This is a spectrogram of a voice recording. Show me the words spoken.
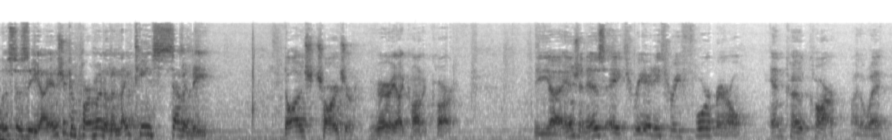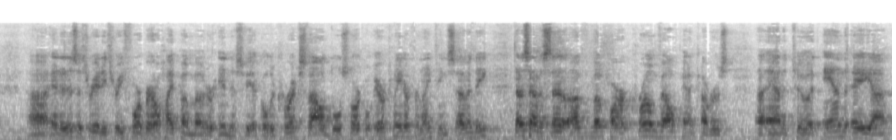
this is the uh, engine compartment of a 1970 Dodge Charger. Very iconic car. The uh, engine is a 383 four-barrel N-code car, by the way, uh, and it is a 383 four-barrel hypo motor in this vehicle. The correct style dual snorkel air cleaner for 1970. It Does have a set of Mopar chrome valve pan covers uh, added to it and a uh,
